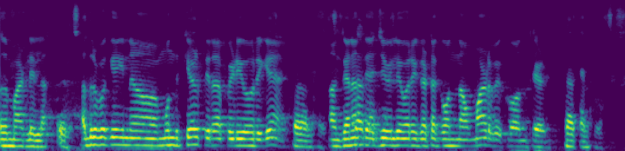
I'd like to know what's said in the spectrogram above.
ಅದು ಮಾಡ್ಲಿಲ್ಲ. ಅದ್ರ ಬಗ್ಗೆ ಇನ್ನು ಮುಂದೆ ಕೇಳ್ತೀರಾ ಪಿ ಡಿ ಅವರಿಗೆ? ಘನತ್ಯಾಜ್ಯ ಘನ ತ್ಯಾಜ್ಯ ವಿಲೇವಾರಿ ಘಟಕವನ್ನು ನಾವು ಮಾಡಬೇಕು ಅಂತ ಹೇಳಿ. ಸರ್.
